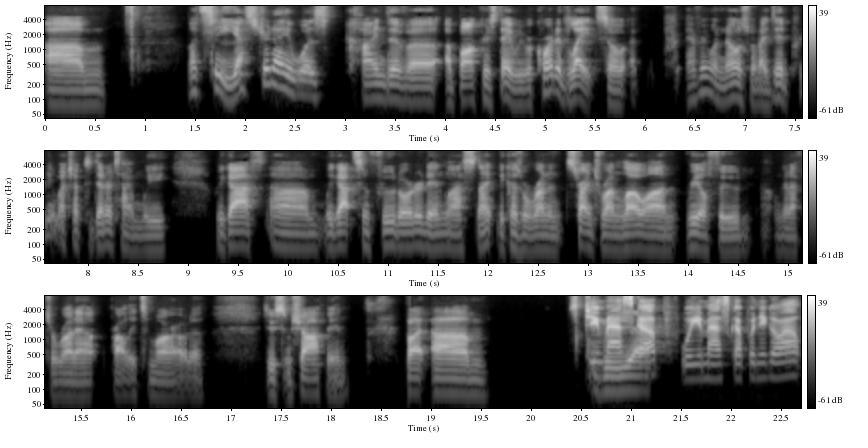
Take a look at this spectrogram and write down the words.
Um, let's see. Yesterday was kind of a, a bonkers day. We recorded late, so everyone knows what I did. Pretty much up to dinner time, we we got um, we got some food ordered in last night because we're running starting to run low on real food. I'm gonna have to run out probably tomorrow to do some shopping. But um, Do you We, mask uh, up? Will you mask up when you go out?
